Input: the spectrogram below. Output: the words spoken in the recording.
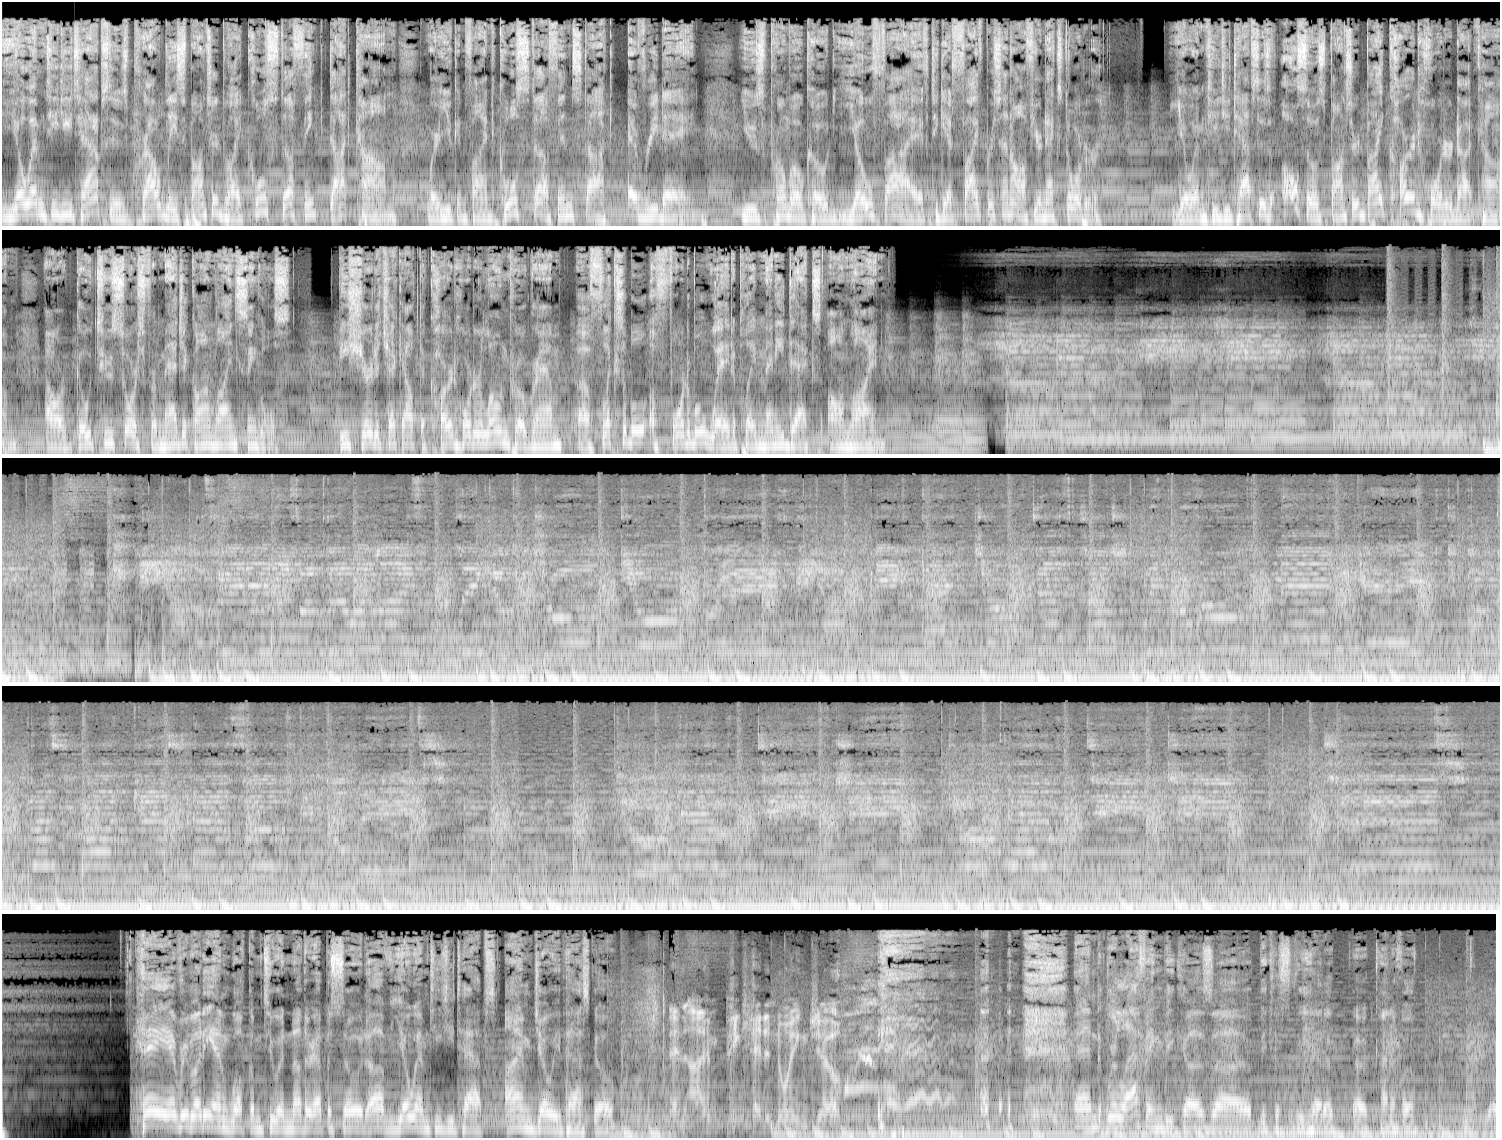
Yo MTG Taps is proudly sponsored by CoolStuffInc.com, where you can find cool stuff in stock every day. Use promo code YO5 to get 5% off your next order. Yo MTG Taps is also sponsored by CardHoarder.com, our go-to source for Magic Online singles. Be sure to check out the Card Hoarder Loan Program, a flexible, affordable way to play many decks online. Everybody, and welcome to another episode of Yo MTG Taps. I'm Joey Pasco. And I'm Big Head Annoying Joe. and we're laughing because uh, because we had a, a kind of a,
